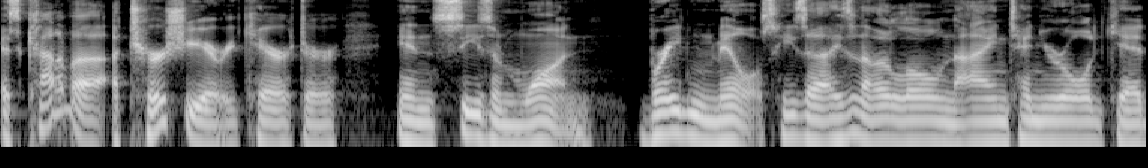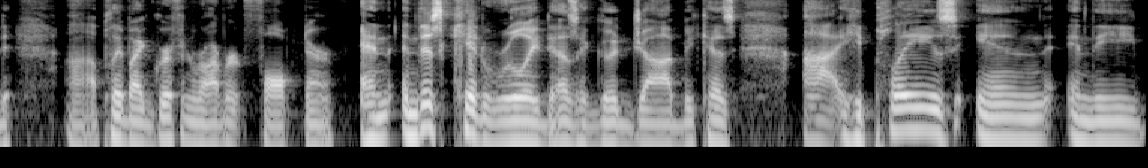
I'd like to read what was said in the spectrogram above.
as kind of a, a tertiary character in season one. Brayden Mills. He's a he's another little nine, ten year old kid, uh, played by Griffin Robert Faulkner, and and this kid really does a good job because uh, he plays in in the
